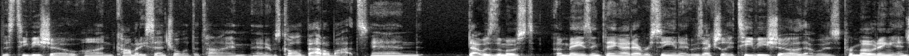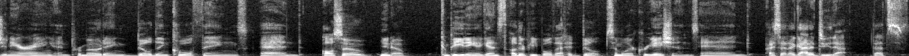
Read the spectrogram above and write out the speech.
this TV show on Comedy Central at the time, and it was called BattleBots. And that was the most amazing thing I'd ever seen. It was actually a TV show that was promoting engineering and promoting building cool things and also, you know, competing against other people that had built similar creations. And I said, I got to do that. That's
